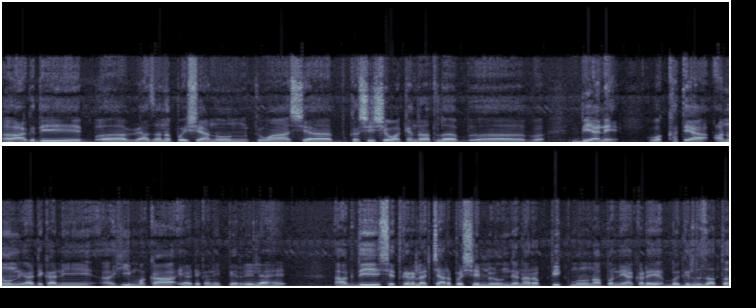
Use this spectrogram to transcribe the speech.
अगदी व्याजानं पैसे आणून किंवा श कृषी सेवा केंद्रातलं ब- बियाणे व खत्या आणून या ठिकाणी ही मका या ठिकाणी पेरलेली आहे. अगदी शेतकऱ्याला चार पैसे मिळवून देणारं पीक म्हणून आपण याकडे बघितलं जातं.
